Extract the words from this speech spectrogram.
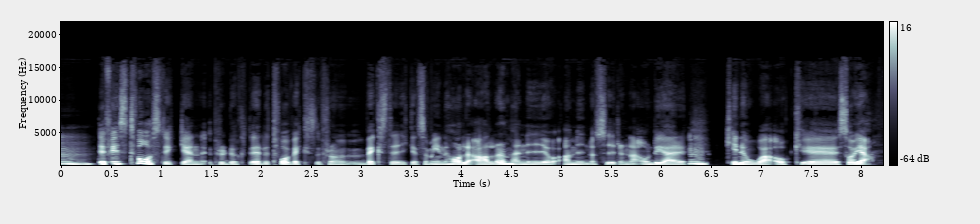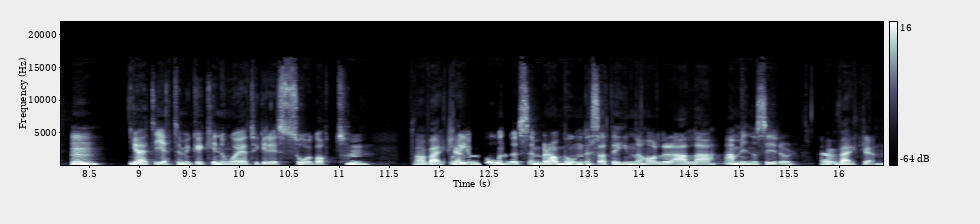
Mm. Det finns två stycken produkter, eller två växter från växtriket som innehåller alla de här nio aminosyrorna och det är mm. quinoa och eh, soja. Mm. Jag äter jättemycket quinoa, jag tycker det är så gott. Mm. Ja, verkligen. Och det är en bonus, en bra bonus att det innehåller alla aminosyror. Ja, verkligen.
